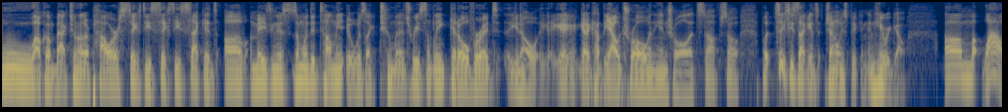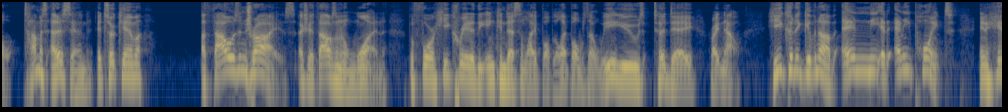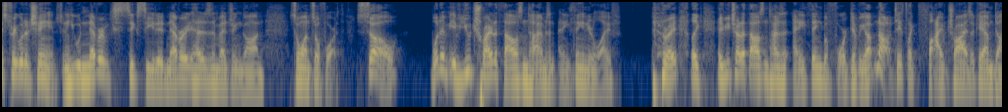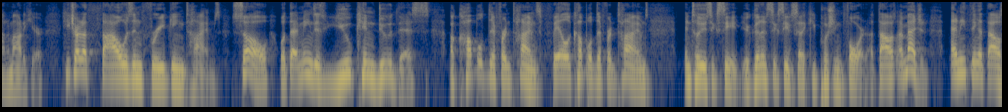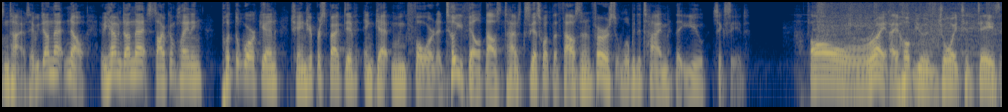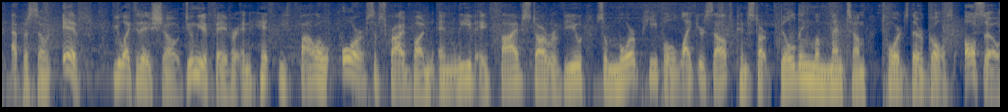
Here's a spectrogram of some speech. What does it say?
Welcome back to another Power 60, 60 seconds of amazingness. Someone did tell me it was like two minutes recently. Get over it. You know, gotta cut the outro and the intro, all that stuff. So, but 60 seconds, generally speaking. And here we go. Um, wow. Thomas Edison, it took him a thousand tries, actually a thousand and one, before he created the incandescent light bulb, the light bulbs that we use today, right now. He could have given up any at any point and history would have changed and he would never have succeeded, never had his invention gone, so on and so forth. So, what if, if you tried a thousand times in anything in your life, right? Like if you tried a thousand times in anything before giving up, no, it takes like five tries. Okay, I'm done. I'm out of here. He tried a thousand freaking times. So what that means is you can do this a couple different times, fail a couple different times until you succeed. You're going to succeed. You just got to keep pushing forward. A thousand, imagine anything a thousand times. Have you done that? No. If you haven't done that, stop complaining, put the work in, change your perspective, and get moving forward until you fail a thousand times. Because guess what? The thousand and first will be the time that you succeed. All right. I hope you enjoyed today's episode. If you like today's show, do me a favor and hit the follow or subscribe button and leave a five star review so more people like yourself can start building momentum towards their goals. Also,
